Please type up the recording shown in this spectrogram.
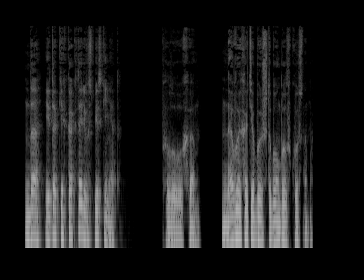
Да, и таких коктейлей в списке нет. Плохо. Давай хотя бы, чтобы он был вкусным.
